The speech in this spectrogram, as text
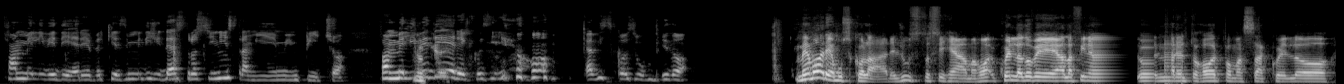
fammeli vedere perché se mi dici destra o sinistra mi, mi impiccio. Fammeli okay. vedere così io capisco subito. Memoria muscolare, giusto si chiama, quella dove alla fine governare il tuo corpo, ma sa quello,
